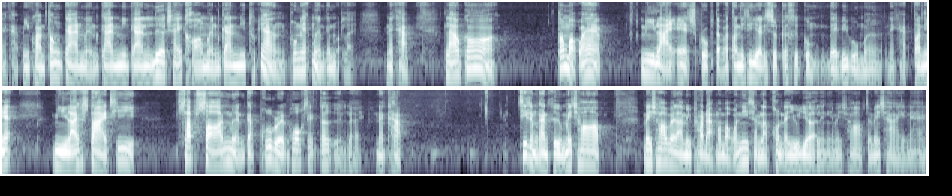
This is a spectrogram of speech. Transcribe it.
นะครับมีความต้องการเหมือนกันมีการเลือกใช้ของเหมือนกันมีทุกอย่าง พวกนี้เหมือนกันหมดเลยนะครับแล้วก็ต้องบอกว่ามีหลาย age group แต่ว่าตอนนี้ที่เยอะที่สุดก็คือกลุ่ม baby boomer นะครับตอนนี้มีไลฟ์สไตล์ที่ซับซ้อนเหมือนกับผู้บริโภค sector อื่นเลยนะครับที่สำคัญคือไม่ชอบ ไม่ชอบเวลามี Product มาบอกว่านี่สำหรับคนอายุเยอะอะไรเงี้ยไม่ชอบจะไม่ใช้นะฮะ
